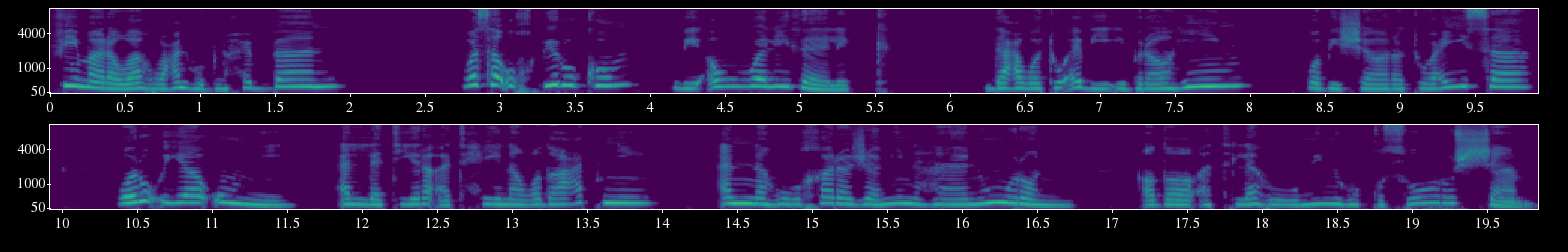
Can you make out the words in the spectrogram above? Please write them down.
فيما رواه عنه ابن حبان وسأخبركم بأول ذلك. دعوة أبي إبراهيم وبشارة عيسى ورؤيا أمي التي رأت حين وضعتني أنه خرج منها نور أضاءت له منه قصور الشام.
